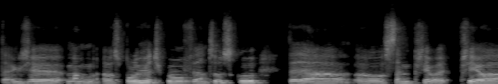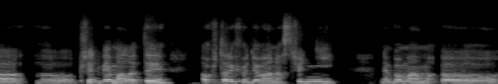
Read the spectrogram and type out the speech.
Takže mám uh, spolužačku francouzsku, která jsem přijela, přijela uh, před dvěma lety a už tady chodila na střední. Nebo mám uh,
